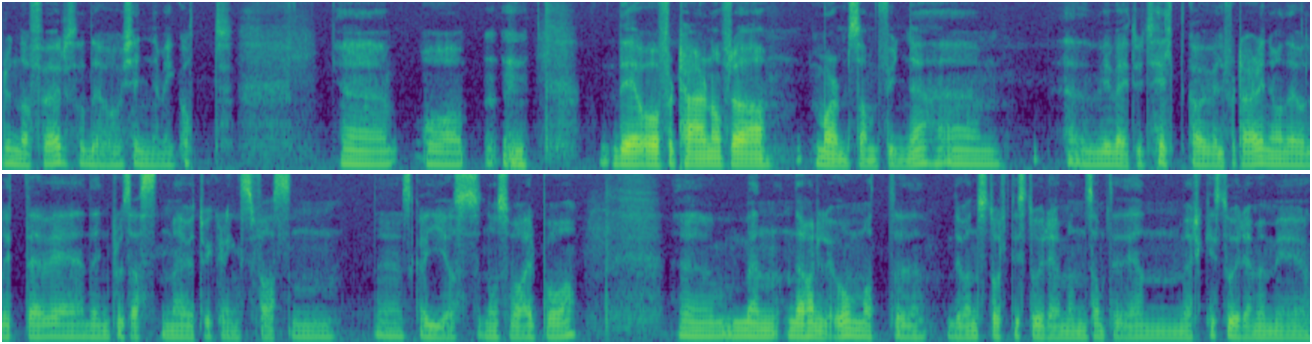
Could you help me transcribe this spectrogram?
runder før, så det kjenner vi godt. Og det å fortelle noe fra malmsamfunnet vi vet jo ikke helt hva vi vil fortelle ennå. Det er jo litt det vi, den prosessen med utviklingsfasen eh, skal gi oss noe svar på. Eh, men det handler jo om at det er en stolt historie, men samtidig en mørk historie med mye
